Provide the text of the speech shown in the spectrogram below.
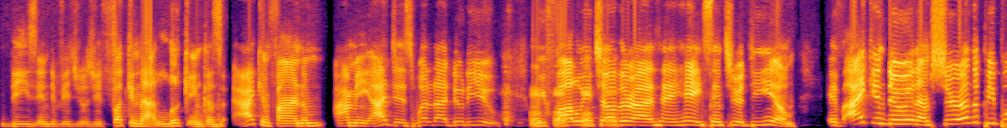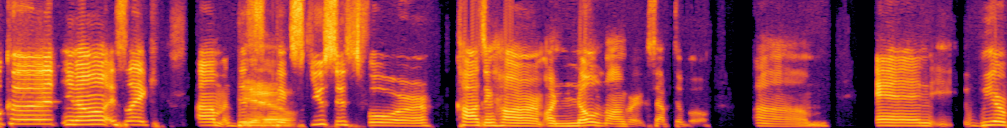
these individuals. You're fucking not looking because I can find them. I mean, I just what did I do to you? We follow each other. I say, hey, sent you a DM. If I can do it, I'm sure other people could. You know, it's like um, this, Yeah. the excuses for causing harm are no longer acceptable. Um, and we're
